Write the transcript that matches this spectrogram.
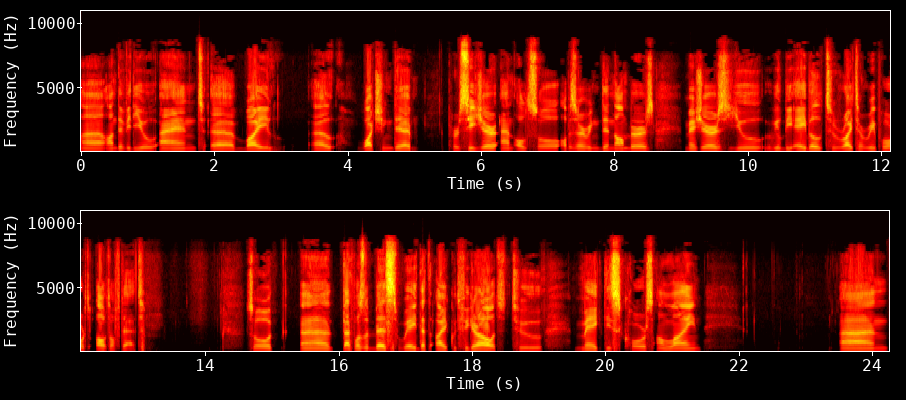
uh, on the video and uh, by uh, watching the procedure and also observing the numbers measures, you will be able to write a report out of that. So uh, that was the best way that I could figure out to make this course online. And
